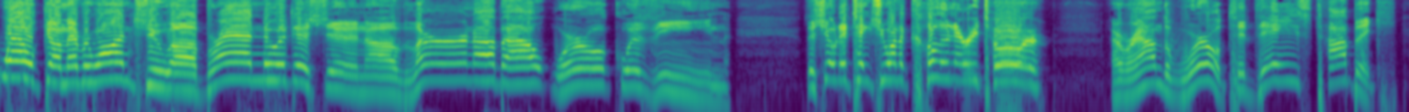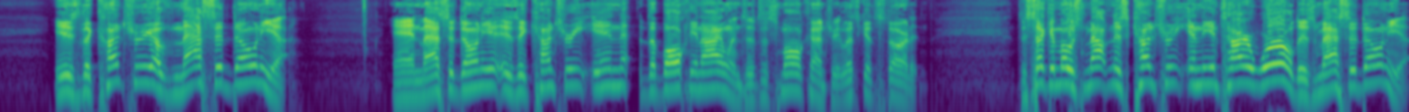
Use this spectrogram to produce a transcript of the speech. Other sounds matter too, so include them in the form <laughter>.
Welcome, everyone, to a brand new edition of Learn About World Cuisine, the show that takes you on a culinary tour around the world. Today's topic is the country of Macedonia. And Macedonia is a country in the Balkan Islands. It's a small country. Let's get started. The second most mountainous country in the entire world is Macedonia.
